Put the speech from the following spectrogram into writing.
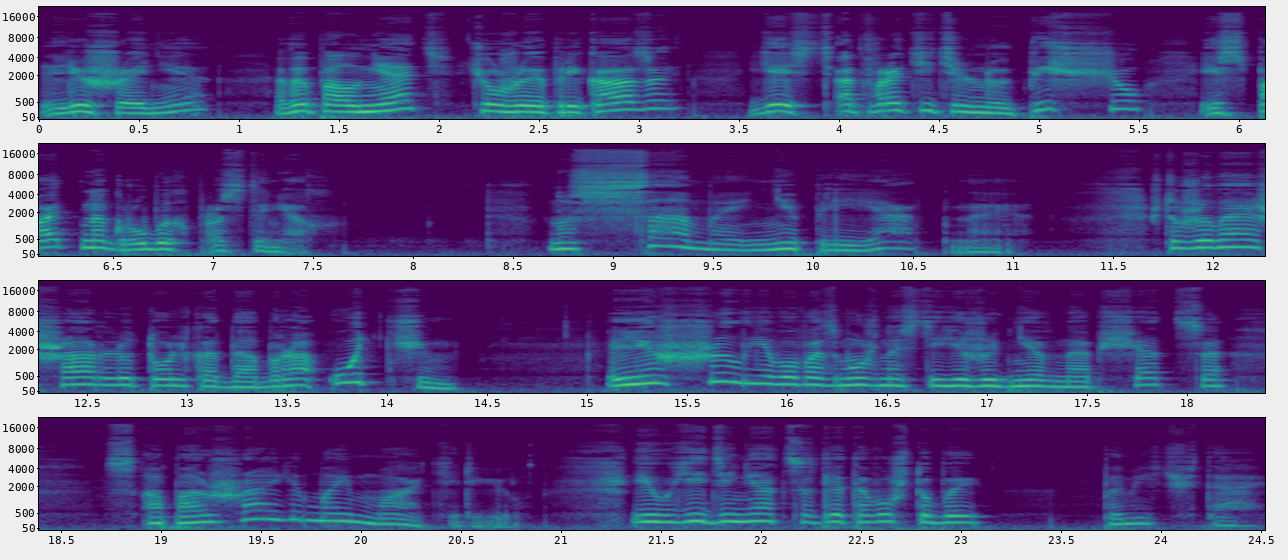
лишения, выполнять чужие приказы, есть отвратительную пищу и спать на грубых простынях. Но самое неприятное, что, желая Шарлю только добра, отчим лишил его возможности ежедневно общаться с обожаемой матерью и уединяться для того, чтобы помечтать.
